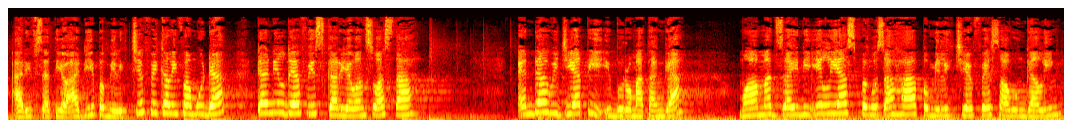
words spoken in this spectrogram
Arif Setio Adi, pemilik CV Khalifa Muda, Daniel Davis, karyawan swasta, Enda Wijiati, ibu rumah tangga, Muhammad Zaini Ilyas, pengusaha pemilik CV Sawung Galing,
